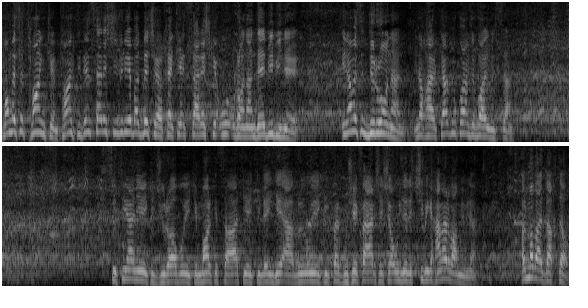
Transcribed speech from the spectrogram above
ما مثل تانکیم. تانک دیدن سرش چجوریه باید بچرخه که سرش که اون راننده ببینه. اینا مثل درونن. اینا حرکت می‌کنن که وای میستن سوتیان یکی جوراب و یکی مارک ساعت یکی لنگه ابرو و یکی پس گوشه فرشش او داره چی بگه همه رو با هم می‌بینن. حالا ما بدبختا.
